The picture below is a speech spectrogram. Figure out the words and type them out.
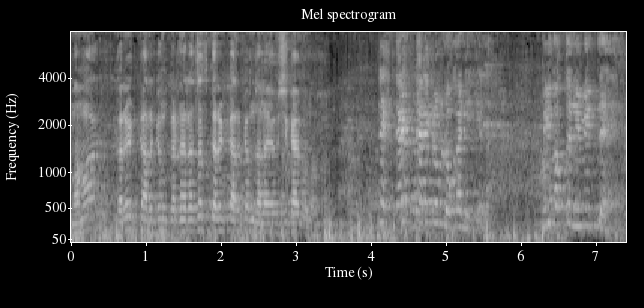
मामा करेक्ट कार्यक्रम करणाऱ्याचाच करेक्ट कार्यक्रम झाला याविषयी काय बोला नाही करेक्ट कार्यक्रम लोकांनी केला. मी फक्त निमित्त आहे.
